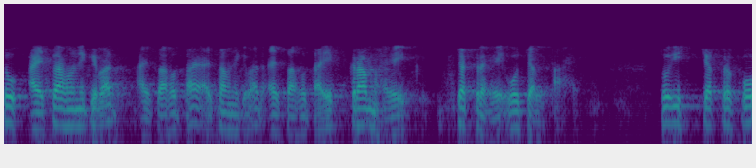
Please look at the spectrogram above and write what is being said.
तो ऐसा होने के बाद, ऐसा होता है, ऐसा होने के बाद, ऐसा होता है। एक क्रम है, एक चक्र है, वो चलता है। तो इस चक्र को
